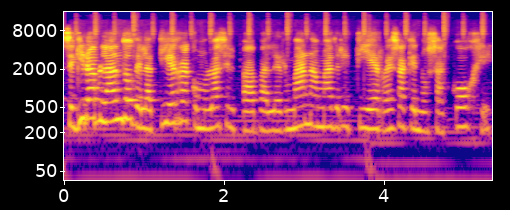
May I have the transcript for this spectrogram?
Seguir hablando de la tierra como lo hace el Papa, la hermana madre tierra, esa que nos acoge,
